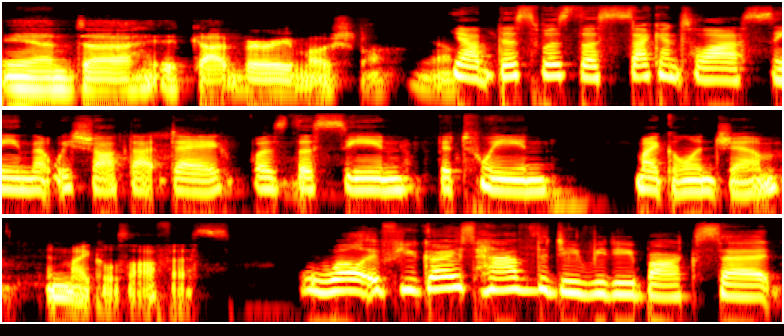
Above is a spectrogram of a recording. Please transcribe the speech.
and uh, it got very emotional. Yeah. Yeah, this was the second to last scene that we shot that day was the scene between Michael and Jim in Michael's office. Well, if you guys have the DVD box set,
